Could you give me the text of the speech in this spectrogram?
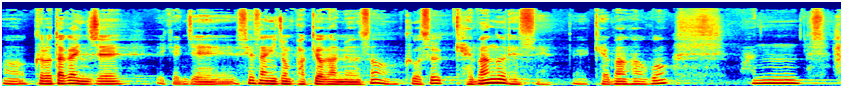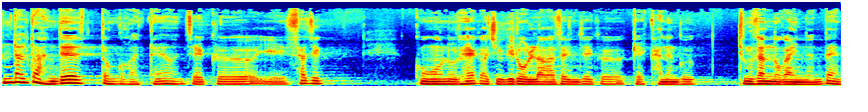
어, 그러다가 이제 이렇게 이제 세상이 좀 바뀌어가면서 그것을 개방을 했어요. 예, 개방하고 한, 한 달도 안 됐던 것 같아요. 이제 그, 사직 공원으로 해가지고 위로 올라가서 이제 그, 렇게 가는 그 등산로가 있는데,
